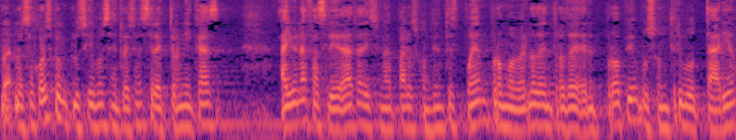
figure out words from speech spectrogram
los acuerdos conclusivos en relaciones electrónicas hay una facilidad adicional para los contribuyentes, pueden promoverlo dentro del propio buzón tributario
